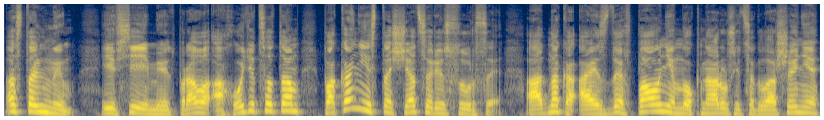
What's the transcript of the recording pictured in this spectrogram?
остальным, и все имеют право охотиться там, пока не истощатся ресурсы. Однако АСД вполне мог нарушить соглашение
